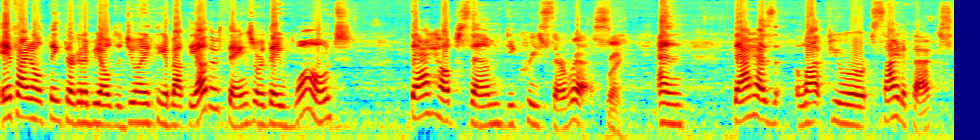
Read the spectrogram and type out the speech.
if I don't think they're going to be able to do anything about the other things, or they won't, that helps them decrease their risk. Right. And that has a lot fewer side effects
